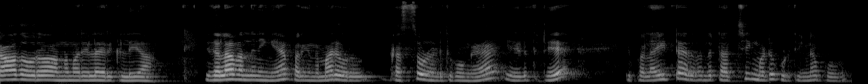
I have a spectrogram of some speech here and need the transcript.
காதோரம் அந்த மாதிரிலாம் இருக்கு இல்லையா? இதெல்லாம் வந்து நீங்கள் பாருங்கள் இந்த மாதிரி ஒரு ப்ரெஸ் ஒன்று எடுத்துக்கோங்க. எடுத்துகிட்டு இப்போ லைட்டாக அது வந்து டச்சிங் மட்டும் கொடுத்தீங்கன்னா போதும்.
